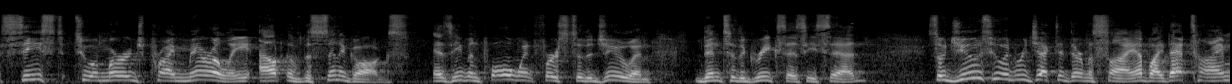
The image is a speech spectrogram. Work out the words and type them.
ceased to emerge primarily out of the synagogues, as even Paul went first to the Jew and then to the Greeks, as he said. So, Jews who had rejected their Messiah, by that time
